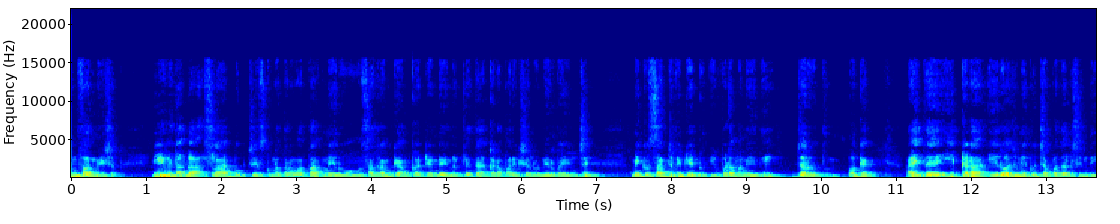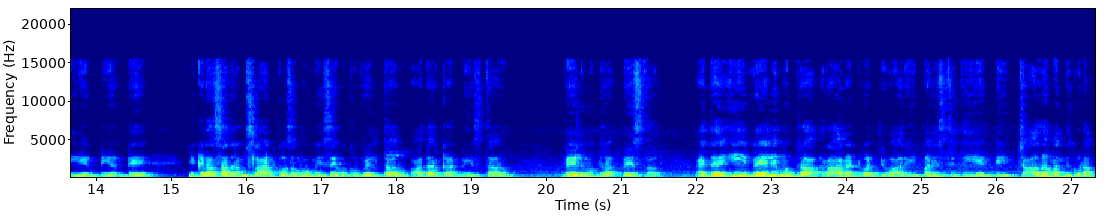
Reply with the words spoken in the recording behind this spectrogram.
ఇన్ఫర్మేషన్. ఈ విధంగా స్లాట్ బుక్ చేసుకున్న తర్వాత మీరు సదరం క్యాంప్కి అటెండ్ అయినట్లయితే అక్కడ పరీక్షలు నిర్వహించి మీకు సర్టిఫికేట్ ఇవ్వడం అనేది జరుగుతుంది. ఓకే? అయితే ఇక్కడ ఈరోజు మీకు చెప్పదలసింది ఏంటి అంటే ఇక్కడ సదరం స్లాట్ కోసము మీ సేవకు వెళ్తారు ఆధార్ కార్డ్ని ఇస్తారు వేలిముద్ర వేస్తారు. అయితే ఈ వేలిముద్ర రానటువంటి వారి పరిస్థితి ఏంటి? చాలామంది కూడా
